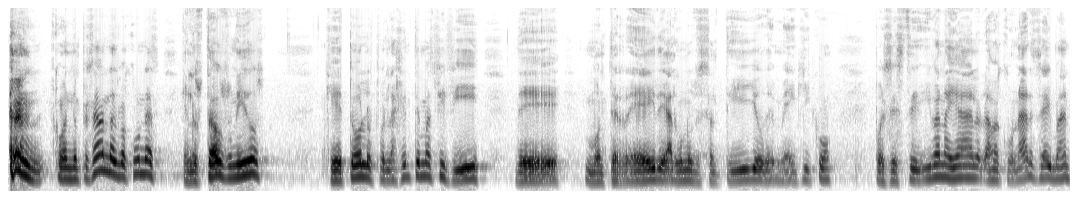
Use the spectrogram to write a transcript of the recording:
cuando empezaron las vacunas en los Estados Unidos, que todos los, pues la gente más fifí de Monterrey, de algunos de Saltillo, de México, pues este, iban allá a vacunarse, ahí van,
